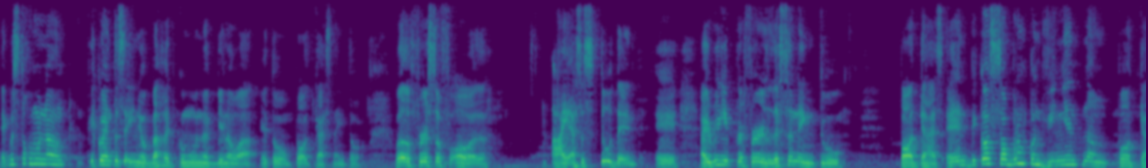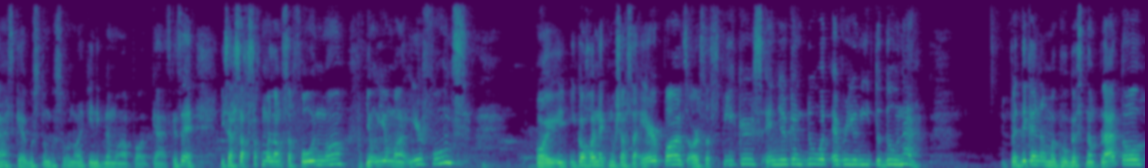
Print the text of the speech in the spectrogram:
eh gusto ko muna ikwento sa inyo bakit ko muna ginawa itong podcast na ito. Well, first of all, I as a student, eh, I really prefer listening to podcast. And because sobrang convenient ng podcast, kaya gustong gusto ko nakikinig ng mga podcast. Kasi isasaksak mo lang sa phone mo, yung iyong mga earphones, or i-connect mo siya sa AirPods or sa speakers, and you can do whatever you need to do na. Pwede ka nang maghugas ng plato,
